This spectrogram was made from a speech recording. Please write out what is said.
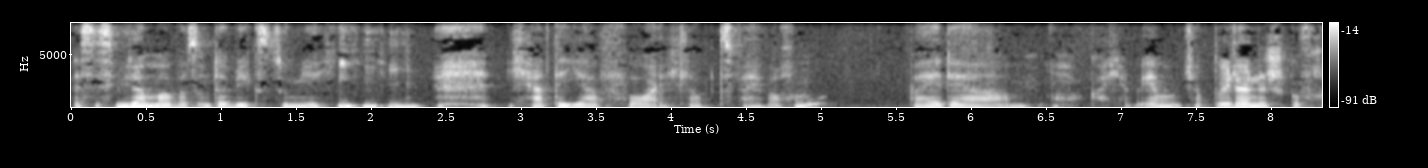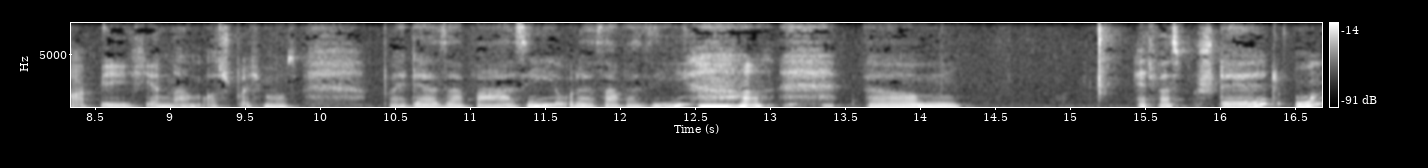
Es ist wieder mal was unterwegs zu mir. Ich hatte ja vor, ich glaube, zwei Wochen bei der. Oh habe eben, ich habe wieder nicht gefragt, wie ich ihren Namen aussprechen muss. Bei der Savasi oder Savasi ähm, etwas bestellt und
